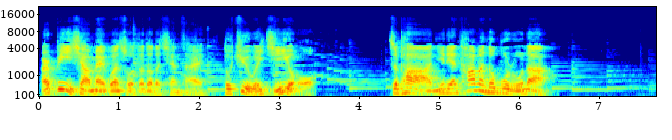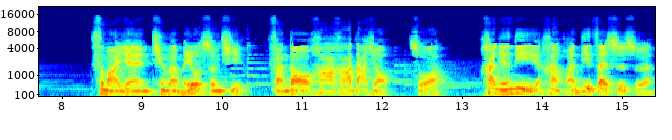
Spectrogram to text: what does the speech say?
而陛下卖官所得到的钱财都据为己有，只怕你连他们都不如呢。司马炎听了没有生气，反倒哈哈大笑，说：“汉灵帝、汉桓帝在世时，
